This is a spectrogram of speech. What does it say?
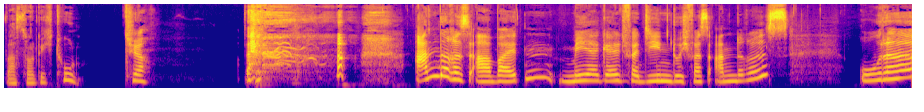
Was soll ich tun? Tja. anderes arbeiten, mehr Geld verdienen durch was anderes oder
